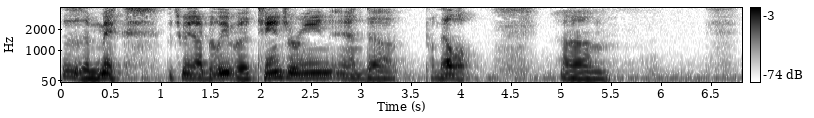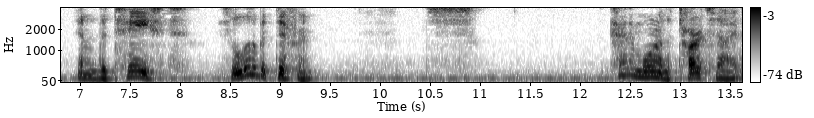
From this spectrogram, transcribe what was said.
This is a mix between, I believe, a tangerine and uh, pomelo. Um, and the taste is a little bit different. It's kind of more on the tart side.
